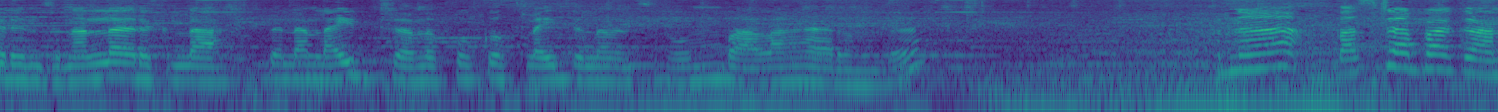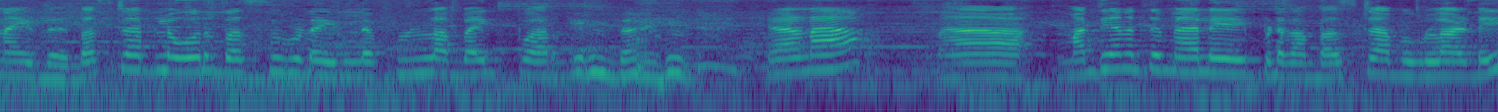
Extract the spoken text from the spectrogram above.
தெரிஞ்சு. நல்லா இருக்குல்ல? இதெல்லாம் லைட் அந்த ஃபோக்கஸ் லைட் எல்லாம் வச்சு ரொம்ப அழகாக இருந்து. பின்ன பஸ் ஸ்டாப்பாக காண இது? பஸ் ஸ்டாப்ல ஒரு பஸ் கூட இல்லை. ஃபுல்லா பைக் பார்க்கிங் தான். ஏன்னா மத்தியானத்து மேலே இப்படிதான் பஸ் ஸ்டாப்புக்குள்ளாடி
